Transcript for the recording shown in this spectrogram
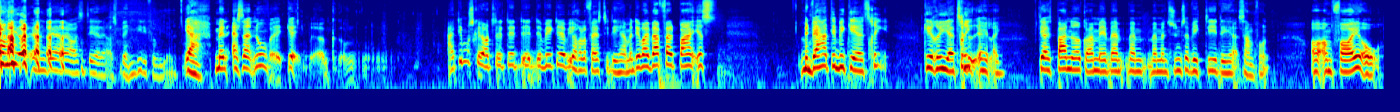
forvirret. Jamen, det er da også, det er da også vanvittigt forvirrende. Ja. Men altså, nu... Ej, det er måske også det, det, det, det er vigtigt, at vi holder fast i det her. Men det var i hvert fald bare... Jeg, Men hvad har det med geriatri? det Geriatri? ved jeg heller ikke. Det har bare noget at gøre med, hvad, hvad, hvad man synes er vigtigt i det her samfund. Og om forrige år,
